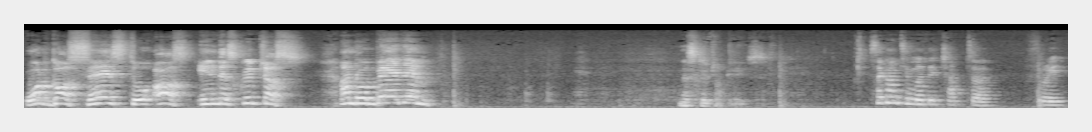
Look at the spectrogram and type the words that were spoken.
what God says to us in the scriptures and obey them. The scripture, please. 2 Timothy chapter 3,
